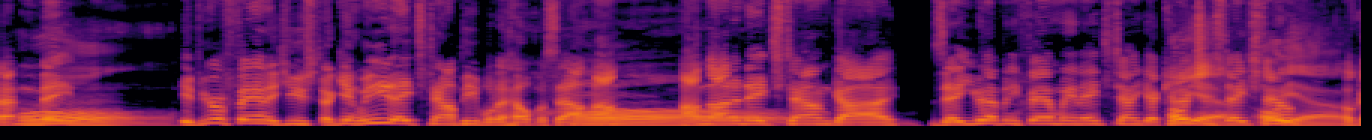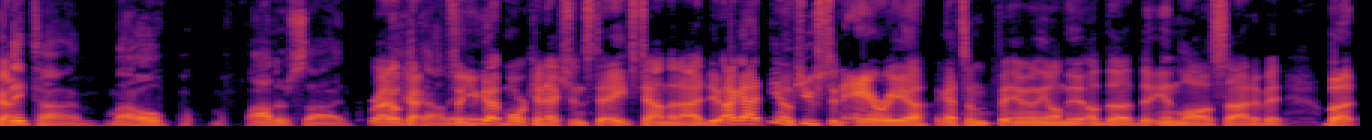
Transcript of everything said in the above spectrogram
that may. Oh. If you're a fan of Houston, again, we need H Town people to help us out. I'm, I'm not an H Town guy. Zay, you have any family in H Town? You got Oh connections yeah, to H Town? oh yeah, Okay. big time. My whole my father's side, Right. Okay. H-Town So you got more connections to H Town than I do. I got you know Houston area. I got some family on the uh, the the in laws side of it. But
